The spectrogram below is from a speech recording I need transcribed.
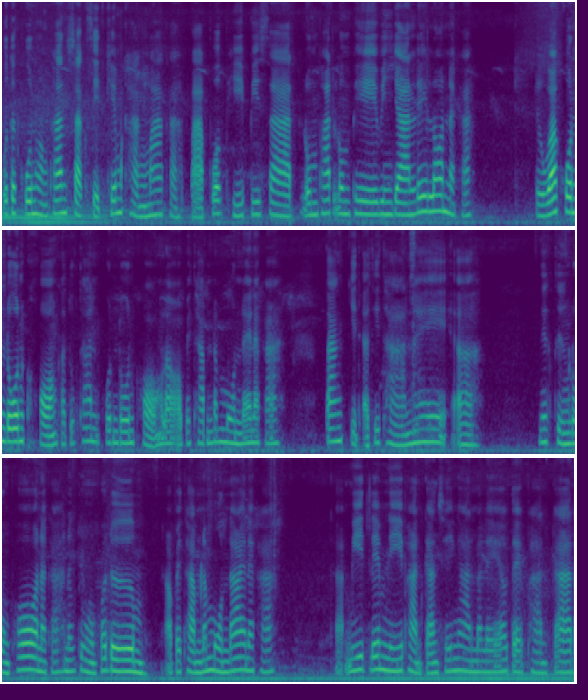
พุทธคุณของท่านศักดิ์สิทธิ์เข้มขังมากค่ะปราบพวกผีปีศาจลมพัดลมเพวิญญาณเล่ร่อนนะคะ หรือว่าคนโดนของค่ะทุกท่านคนโดนของเราเอาไปทำน้ำมนต์ได้นะคะ ตั้งจิตอธิษฐานให้อ่า นึกถึงหลวงพ่อนะคะ นึกถึงหลวงพ่อเดิม เอาไปทำน้ำมนต์ได้นะคะค่ะมีดเล่มนี้ผ่านการใช้งานมาแล้ว แต่ผ่านการ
